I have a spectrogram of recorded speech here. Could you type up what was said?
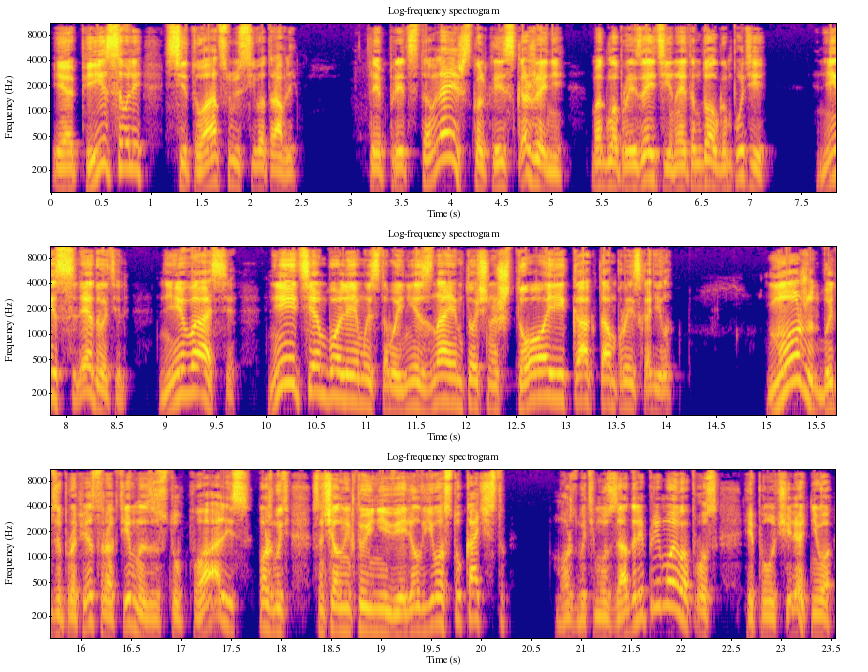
и описывали ситуацию с его травлей. Ты представляешь, сколько искажений могло произойти на этом долгом пути? Ни следователь, ни Вася, ни тем более мы с тобой не знаем точно, что и как там происходило. Может быть, за профессора активно заступались, может быть, сначала никто и не верил в его стукачество, может быть, ему задали прямой вопрос и получили от него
